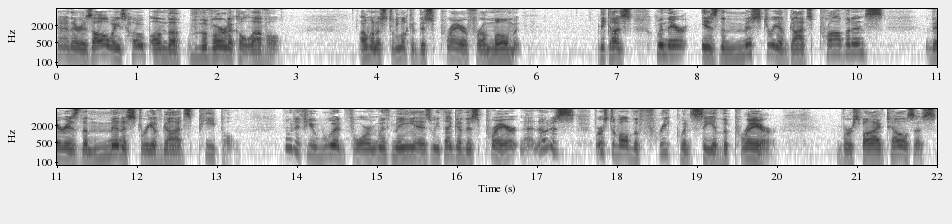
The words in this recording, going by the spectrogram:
eh, there is always hope on the, the vertical level. I want us to look at this prayer for a moment. Because when there is the mystery of God's providence, there is the ministry of God's people. Note, if you would, form with me as we think of this prayer. Notice, first of all, the frequency of the prayer. Verse 5 tells us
